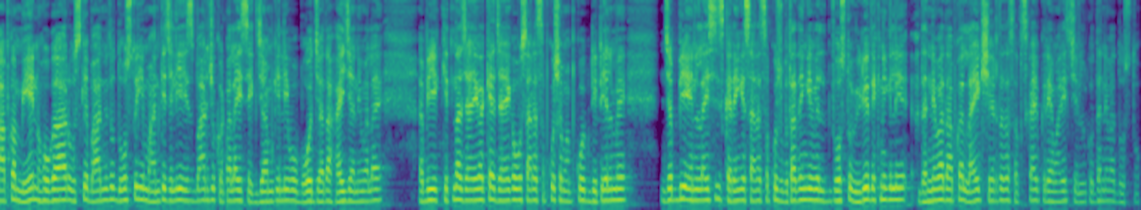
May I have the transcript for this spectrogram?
आपका मेन होगा, और उसके बाद में तो दोस्तों, ये मान के चलिए, इस बार जो कट वाला इस एग्ज़ाम के लिए वो बहुत ज़्यादा हाई जाने वाला है। अभी ये कितना जाएगा, क्या जाएगा, वो सारा सब कुछ हम आपको डिटेल में जब भी एनालिसिस करेंगे, सारा सब कुछ बता देंगे। दोस्तों, वीडियो देखने के लिए धन्यवाद आपका। लाइक शेयर तथा सब्सक्राइब करें हमारे इस चैनल को। धन्यवाद, दोस्तों।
